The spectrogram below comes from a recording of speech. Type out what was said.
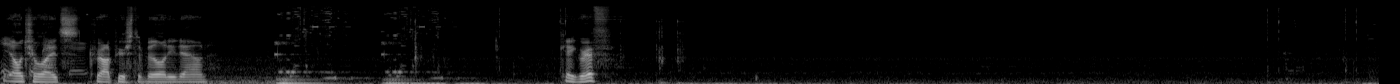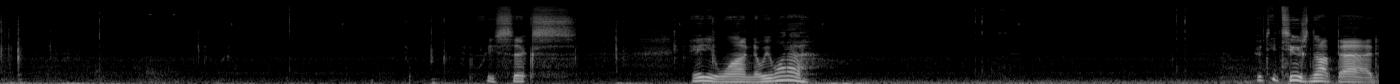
The ultralights drop your stability down. Okay, Griff. Forty-six, eighty-one. Now we want to. Fifty-two is not bad.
